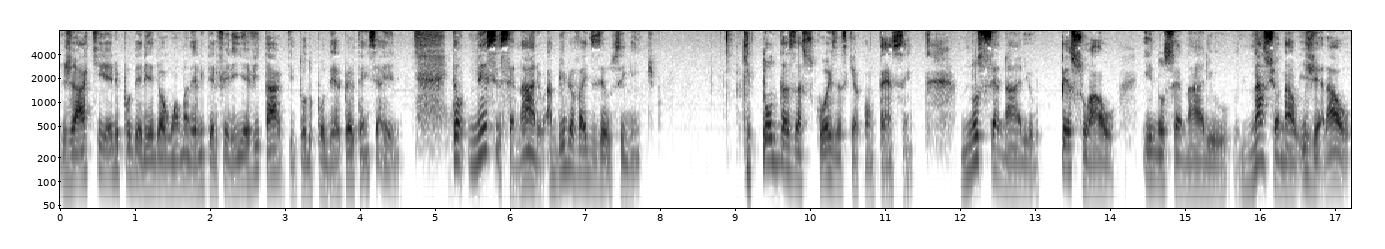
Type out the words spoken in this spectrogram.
já que ele poderia de alguma maneira interferir e evitar que todo o poder pertence a ele. Então, nesse cenário, a Bíblia vai dizer o seguinte: que todas as coisas que acontecem no cenário pessoal e no cenário nacional e geral,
